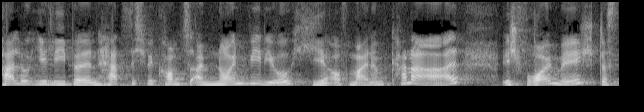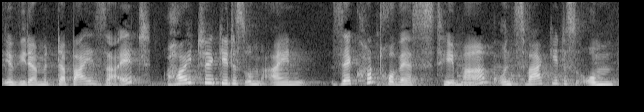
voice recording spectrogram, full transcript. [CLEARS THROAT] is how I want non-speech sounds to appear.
Hallo ihr Lieben, herzlich willkommen zu einem neuen Video hier auf meinem Kanal. Ich freue mich, dass ihr wieder mit dabei seid. Heute geht es um ein sehr kontroverses Thema und zwar geht es um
